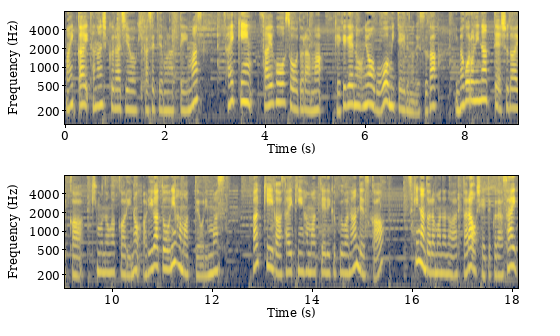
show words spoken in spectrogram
毎回楽しくラジオを聞かせてもらっています。最近再放送ドラマゲゲゲの女房を見ているのですが今頃になって主題歌「着物係のありがとう」にハマっております。アッキーが最近ハマっている曲は何ですか？好きなドラマなどあったら教えてください。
